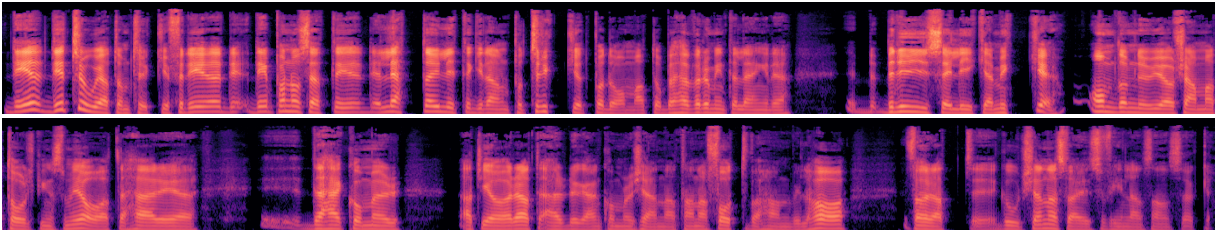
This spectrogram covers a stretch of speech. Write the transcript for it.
Det, det tror jag att de tycker, för det, det, det är på något sätt, det, det lättar ju lite grann på trycket på dem, att då behöver de inte längre bry sig lika mycket. Om de nu gör samma tolkning som jag, att det här, är, det här kommer att göra att Erdogan kommer att känna att han har fått vad han vill ha för att eh, godkänna Sveriges och Finlands ansökan.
